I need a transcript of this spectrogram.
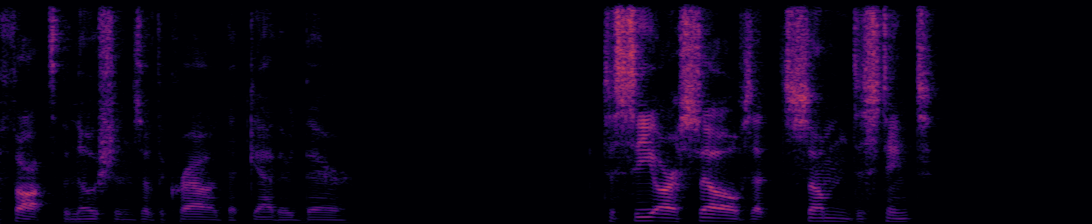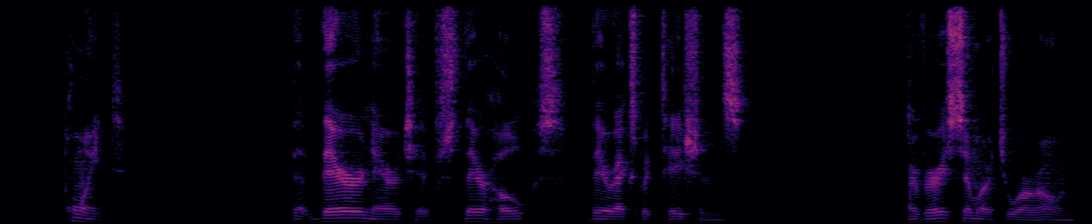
thoughts, the notions of the crowd that gathered there, to see ourselves at some distinct point that their narratives, their hopes, their expectations are very similar to our own.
